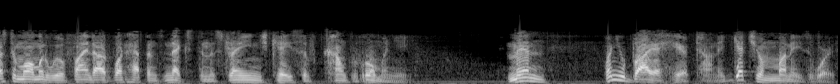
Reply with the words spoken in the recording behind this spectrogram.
Just a moment, we'll find out what happens next in the strange case of Count Romagny. Men, when you buy a hair tonic, get your money's worth.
